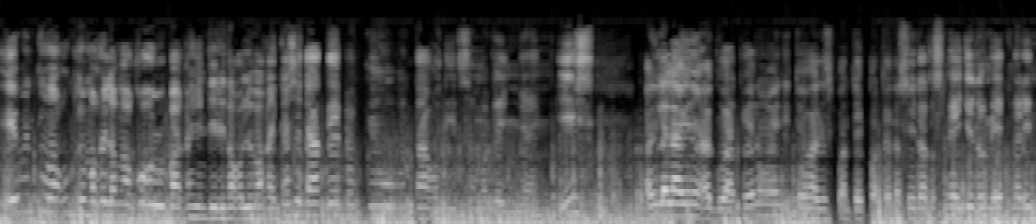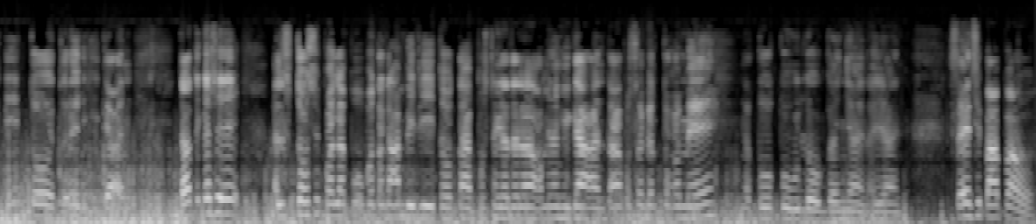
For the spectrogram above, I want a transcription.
Ewan ko kung lumaki lang ako or baka hindi rin ako lumaki. Kasi dati pag pumunta ako dito sa Maganyan is ang lalayo ng agwat. Pero ngayon dito halos pantay-pantay na sila. Tapos medyo lumiit na rin dito. Ito rin yung higaan. Dati kasi alas 12 pa lang pupunta na kami dito. Tapos nagdadala kami ng higaan. Tapos sa ganito kami natutulog. Ganyan. Ayan. Tapos ayun si Papa oh.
